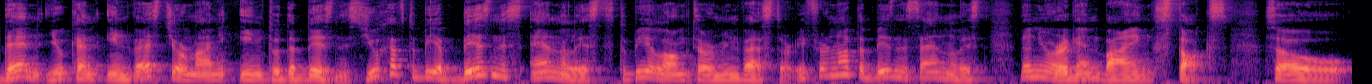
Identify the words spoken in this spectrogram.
then you can invest your money into the business. You have to be a business analyst to be a long term investor. If you're not a business analyst, then you're again buying stocks. So,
